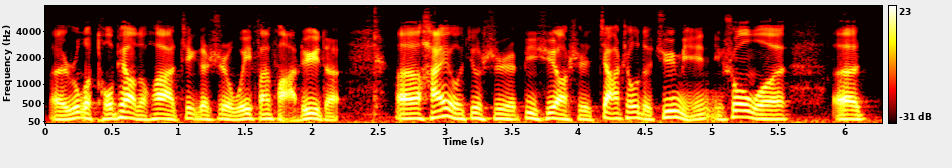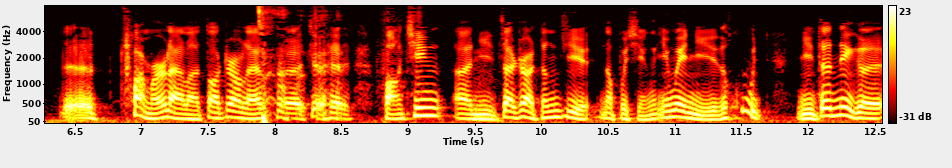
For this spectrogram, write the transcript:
呃，如果投票的话，这个是违反法律的。呃，还有就是必须要是加州的居民。你说我呃呃串门来了，到这儿来呃 这访亲呃，你在这儿登记那不行，因为你的户你的那个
